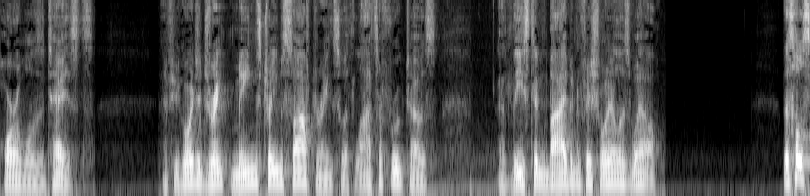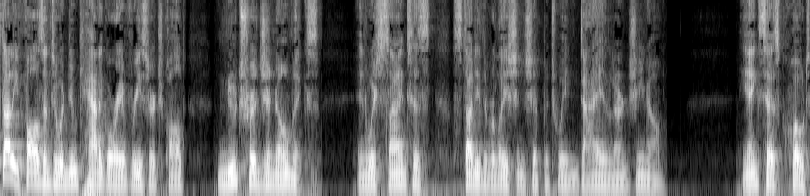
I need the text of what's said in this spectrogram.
horrible as it tastes. If you're going to drink mainstream soft drinks with lots of fructose, at least imbibe in fish oil as well. This whole study falls into a new category of research called nutrigenomics, in which scientists study the relationship between diet and our genome. Yang says, quote,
